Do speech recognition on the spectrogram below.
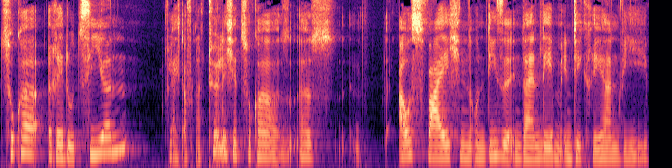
Zucker reduzieren, vielleicht auf natürliche Zucker äh, ausweichen und diese in dein Leben integrieren, wie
